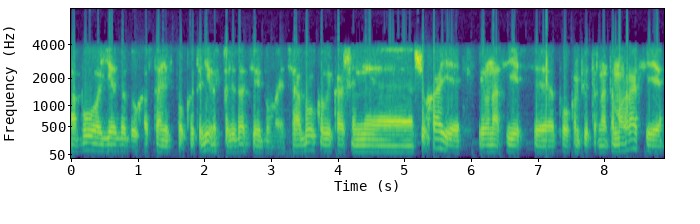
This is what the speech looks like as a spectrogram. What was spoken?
або є задуха стані спокою. Тоді госпіталізація відбувається. Або коли кашель не щухає, і у нас є е, по комп'ютерній томографії е,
